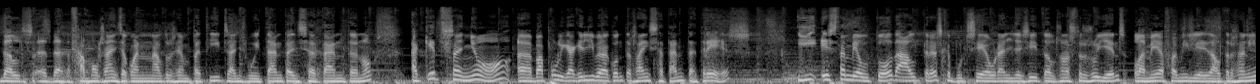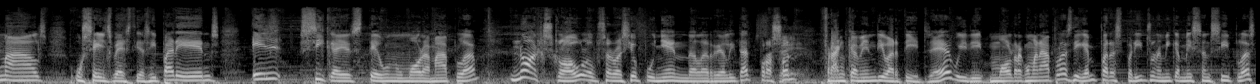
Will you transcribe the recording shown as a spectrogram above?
dels, de, de fa molts anys, de quan nosaltres érem petits, anys 80, anys 70, no? Aquest senyor eh, va publicar aquell llibre de contes l'any 73 i és també autor d'altres que potser hauran llegit els nostres oients, La meva família i d'altres animals, Ocells, bèsties i parents... Ell sí que és, té un humor amable, no exclou l'observació punyent de la realitat, però són francament divertits, eh? Vull dir, molt recomanables, diguem, per esperits una mica més sensibles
